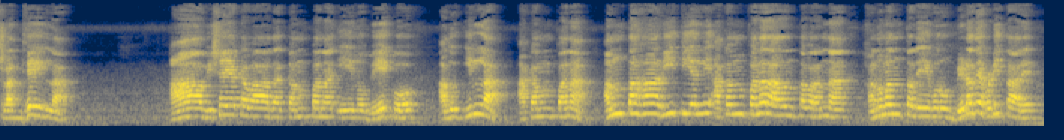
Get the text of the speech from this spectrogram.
ಶ್ರದ್ಧೆ ಇಲ್ಲ. ಆ ವಿಷಯಕವಾದ ಕಂಪನ ಏನು ಬೇಕೋ ಅದು ಇಲ್ಲ. ಅಕಂಪನ ಅಂತಹ ರೀತಿಯಲ್ಲಿ ಅಕಂಪನರಾದಂಥವರನ್ನ ಹನುಮಂತ ದೇವರು ಬಿಡದೆ ಹೊಡಿತಾರೆ.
